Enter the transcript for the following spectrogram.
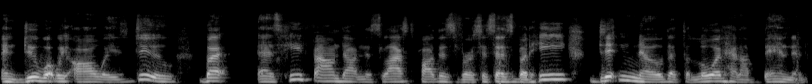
and do what we always do. But as he found out in this last part of this verse, it says, But he didn't know that the Lord had abandoned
